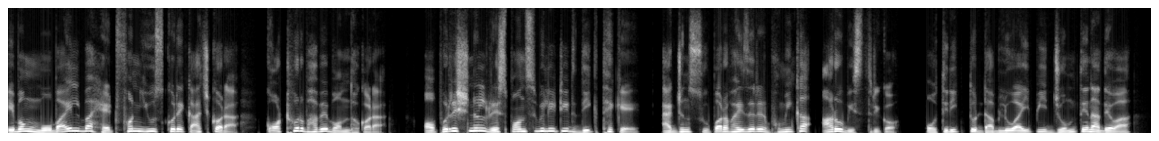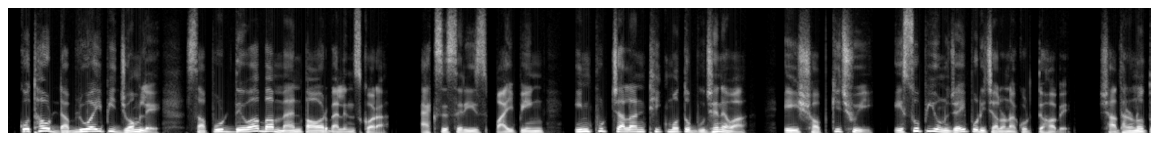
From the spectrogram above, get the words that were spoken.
এবং মোবাইল বা হেডফোন ইউজ করে কাজ করা কঠোরভাবে বন্ধ করা, অপারেশনাল রেসপন্সিবিলিটির দিক থেকে একজন সুপারভাইজারের ভূমিকা আরও বিস্তৃত। অতিরিক্ত ডাব্লুআইপি জমতে না দেওয়া, কোথাও ডাব্লুআইপি জমলে সাপোর্ট দেওয়া বা ম্যান পাওয়ার ব্যালেন্স করা। অ্যাক্সেসরিজ, পাইপিং, ইনপুট চালান ঠিকমতো বুঝে নেওয়া, এই সব কিছুই এসওপি অনুযায়ী পরিচালনা করতে হবে। সাধারণত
